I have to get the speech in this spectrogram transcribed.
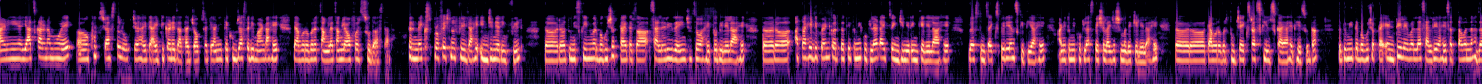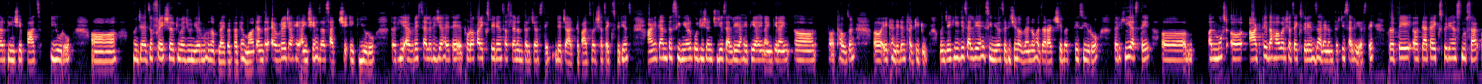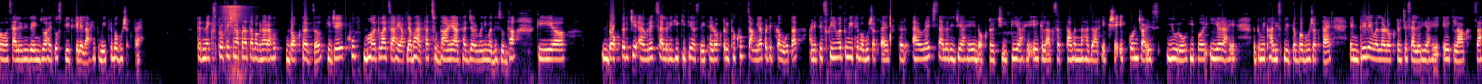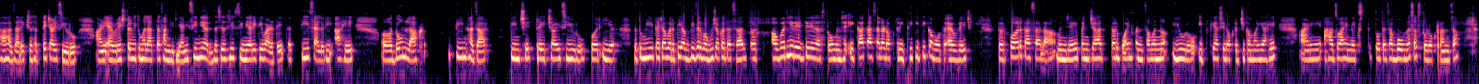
आणि याच कारणामुळे खूप जास्त लोक जे आहे ते आय टीकडे जातात जॉबसाठी आणि इथे खूप जास्त डिमांड आहे. त्याबरोबरच चांगल्या चांगल्या ऑफर्स सुद्धा असतात. तर नेक्स्ट प्रोफेशनल फील्ड आहे इंजिनिअरिंग फील्ड तर तुम्ही स्क्रीनवर बघू शकताय त्याचा सॅलरी रेंज जो आहे तो दिलेला आहे. तर आता हे डिपेंड करतं की तुम्ही कुठल्या टाईपचं इंजिनिअरिंग केलेलं आहे प्लस तुमचा एक्सपिरियन्स किती आहे आणि तुम्ही कुठल्या स्पेशलायझेशनमध्ये केलेलं आहे. तर त्याबरोबर तुमचे एक्स्ट्रा स्किल्स काय आहेत हे सुद्धा. तर तुम्ही इथे बघू शकता एंट्री लेवलला सॅलरी आहे सत्तावन्न हजार तीनशे पाच युरो म्हणजे ॲज अ फ्रेशर किंवा ज्युनियर म्हणून अप्लाय करता तेव्हा. त्यानंतर ॲव्हरेज आहे ऐंशी हजार सातशे एक युरो तर ही ॲव्हरेज सॅलरी जी आहे ते थोडाफार एक्सपिरियन्स असल्यानंतरची असते म्हणजे चार ते पाच वर्षाचा एक्सपिरियन्स आणि त्यानंतर सिनियर पोझिशनची जी सॅलरी आहे ती आहे ninety nine thousand eight hundred and thirty two म्हणजे ही जी सॅलरी आहे सिनियरसाठीची नव्याण्णव हजार आठशे बत्तीस युरो तर ही असते ऑलमोस्ट आठ ते दहा वर्षाचा एक्सपिरियन्स झाल्यानंतरची सॅलरी असते. तर ते त्या त्या एक्सपिरियन्सनुसार सॅलरी रेंज जो आहे तो स्प्लिट केलेला आहे. तुम्ही इथे बघू शकताय. तर नेक्स्ट प्रोफेशन आपण आता बघणार आहोत डॉक्टरचं की जे खूप महत्त्वाचं आहे आपल्या भारतात सुद्धा आणि अर्थात जर्मनीमध्ये सुद्धा की डॉक्टरची ॲव्हरेज सॅलरी ही किती असते? इथे डॉक्टर इथं खूप चांगल्या पटीत कमवतात आणि ते स्क्रीनवर तुम्ही इथे बघू शकताय तर ॲव्हरेज सॅलरी जी आहे डॉक्टरची ती आहे एक लाख सत्तावन्न हजार एकशे एकोणचाळीस युरो ही पर इयर आहे. तर तुम्ही खाली स्प्लिटअप बघू शकताय. एंट्री लेवलला डॉक्टरची सॅलरी आहे एक लाख सहा हजार एकशे सत्तेचाळीस युरो आणि ॲव्हरेज तर मी तुम्हाला आत्ता सांगितली. आणि सिनियर जशी जशी सिनियरिटी वाढते तर ती सॅलरी आहे दोन लाख तीन हजार तीनशे त्रेचाळीस युरो पर इयर तर तुम्ही त्याच्यावरती अगदी जर बघू शकत असाल तर आवरली रेट दिलेला असतो. म्हणजे एका तासाला डॉक्टर इथे किती कमवतो ॲव्हरेज तर पर तासाला म्हणजे पंच्याहत्तर पॉईंट पंचावन्न युरो इतकी अशी डॉक्टरची कमाई आहे. आणि हा जो आहे नेक्स्ट तो त्याचा बोनस असतो डॉक्टरांचा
